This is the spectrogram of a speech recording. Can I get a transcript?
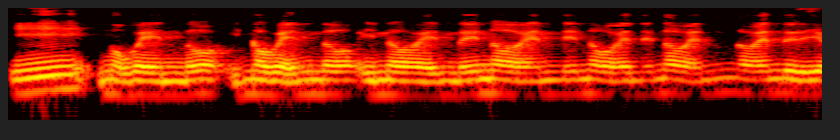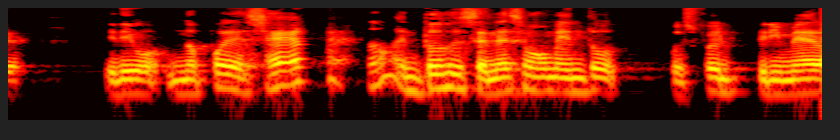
y no vendo, y no vendo, y no vendo, y no vendo, y no vendo, y no vendo, y no vendo. Y digo, y digo no puede ser, ¿no? Entonces, en ese momento pues fue el primer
